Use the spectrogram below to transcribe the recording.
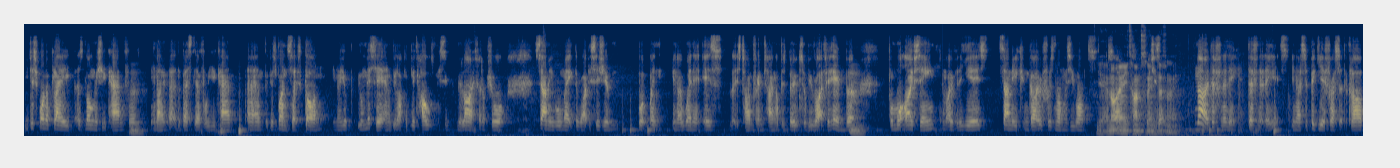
You just want to play as long as you can for you know at the best level you can, um, because once that's gone, you know you'll you'll miss it, and it'll be like a big hole's missing from your life. And I'm sure Sammy will make the right decision, but when you know when it is it's time for him to hang up his boots, it'll be right for him. But hmm. from what I've seen over the years, Sammy can go for as long as he wants. yeah, So- not anytime soon, is- definitely. no, definitely, definitely. It's you know it's a big year for us at the club.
